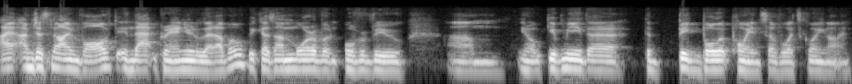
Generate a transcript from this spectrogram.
I, am just not involved in that granular level because I'm more of an overview. Um, you know, give me the the big bullet points of what's going on.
